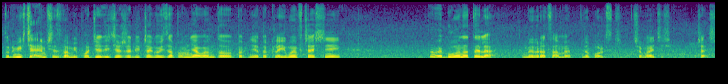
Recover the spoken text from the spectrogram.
którymi chciałem się z Wami podzielić. Jeżeli czegoś zapomniałem, to pewnie dokleiłem wcześniej. To by było na tyle. My wracamy do Polski. Trzymajcie się. Cześć.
